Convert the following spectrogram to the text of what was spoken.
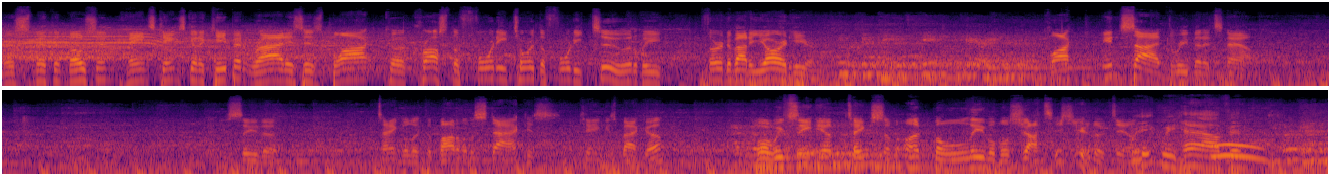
There's Smith in motion. Haynes King's going to keep it. Right is his block across the 40 toward the 42. It'll be third about a yard here. Clock inside three minutes now. And You see the tangle at the bottom of the stack as King is back up. Boy, we've seen him take some unbelievable shots this year, though, Tim. We, we have.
